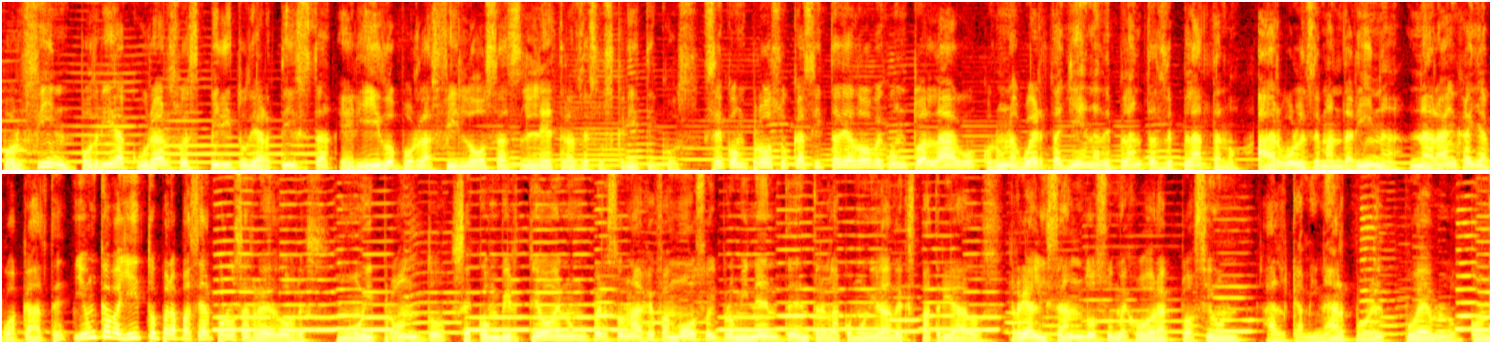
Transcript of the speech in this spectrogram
Por fin podría curar su espíritu de artista herido por las filosas letras de sus críticos. Se compró su casita de adobe junto al lago con una huerta llena de plantas de plátano, árboles de mandarina, naranja y aguacate y un caballito para pasear por los alrededores. Muy pronto se convirtió en un personaje famoso y prominente entre la comunidad de expatriados, realizando su mejor actuación al caminar por el pueblo con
